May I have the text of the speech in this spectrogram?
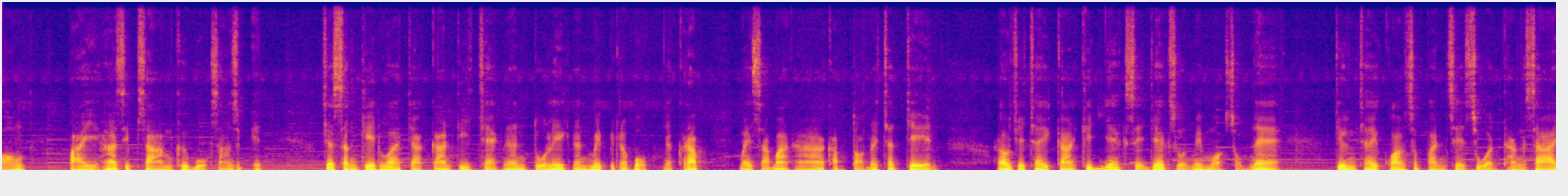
22 ไป 53 คือบวก 31 จะสังเกตว่าจากการตีแจกนั้นตัวเลขนั้นไม่เป็นระบบนะครับ ไม่สามารถหาคำตอบได้ชัดเจน เราจะใช้การคิดแยกเศษแยกส่วนไม่เหมาะสมแน่ จึงใช้ความสัมพันธ์เศษส่วนทางซ้าย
